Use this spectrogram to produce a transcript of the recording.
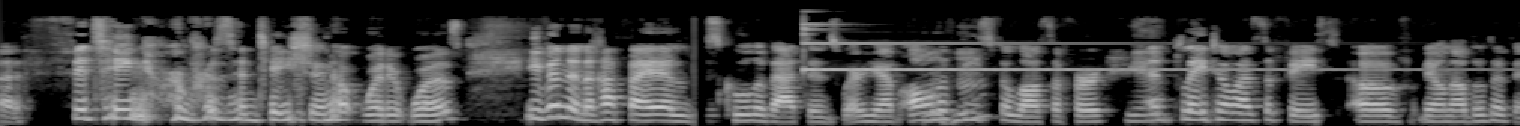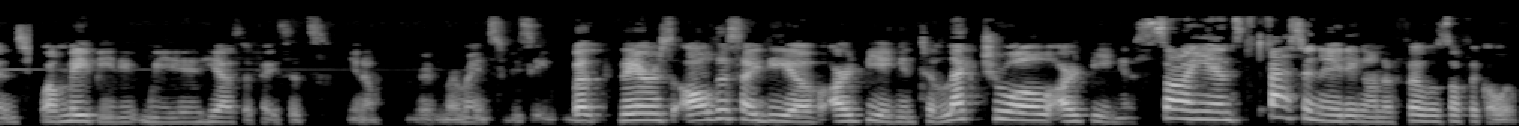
a fitting representation of what it was. Even in Raphael, School of Athens, where you have all mm-hmm. of these philosophers, yeah. and Plato has the face of Leonardo da Vinci. Well, maybe we, he has the face. It's, you know, it remains to be seen. But there's all this idea of art being intellectual, art being a science, fascinating on a philosophical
